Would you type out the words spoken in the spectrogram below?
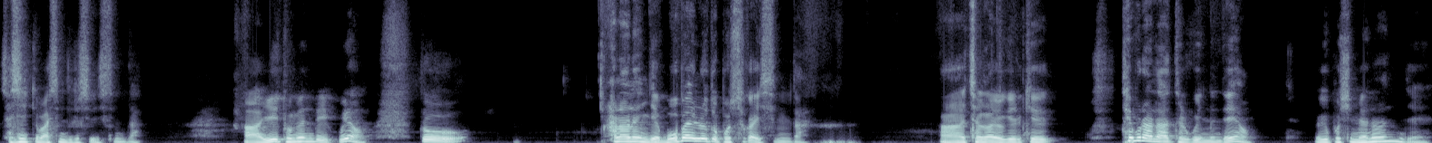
자신있게 말씀드릴 수 있습니다. 아, 이 도면도 있고요. 또 하나는 이제 모바일로도 볼 수가 있습니다. 아, 제가 여기 이렇게 탭을 하나 들고 있는데요. 여기 보시면은 이제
